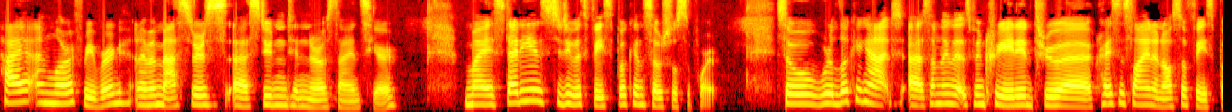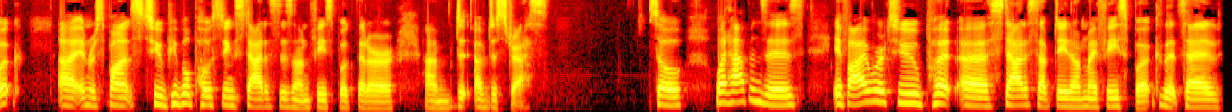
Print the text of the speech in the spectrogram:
Hi, I'm Laura Friberg, and I'm a master's uh, student in neuroscience here. My study is to do with Facebook and social support. So we're looking at uh, something that's been created through a crisis line and also Facebook uh, in response to people posting statuses on Facebook that are um, of distress. So what happens is if I were to put a status update on my Facebook that said,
